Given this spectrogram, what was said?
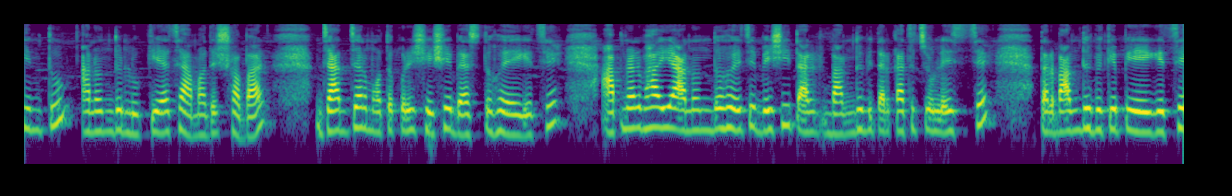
কিন্তু আনন্দ লুকিয়ে আছে আমাদের সবার। যার যার মতো করে শেষে ব্যস্ত হয়ে গেছে। আপনার ভাই আনন্দ হয়েছে বেশি, তার বান্ধবী তার কাছে চলে এসছে। তার বান্ধবীকে পেয়ে গেছে,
